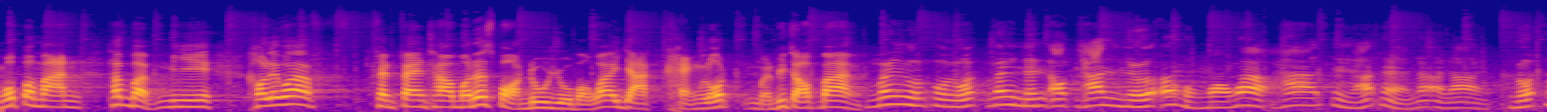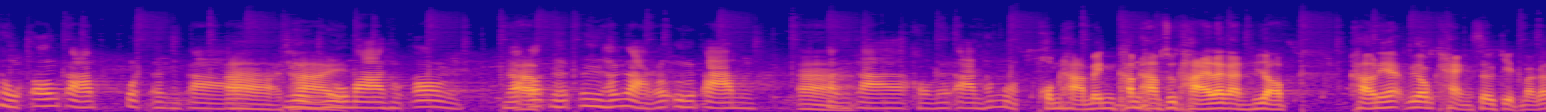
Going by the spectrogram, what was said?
งบประมาณ ถ้าแบบมีเขาเรียกว่าแฟนๆชาวมอเตอร์สปอร์ตดูอยู่บอกว่าอยากแข่งรถเหมือนพี่จ๊อบบ้าง ไม่รถรถไม่เน้นออปชั่นเยอะเออผมมองว่าห้าสี่ห้าแสนน่าจะได้รถถูกต้องตามกฎอันอาอ่าหนึ่งใช่โลมาถูกต้อง แล้วครัก็บเนนี่ทั้งอย่างก็คือตามอ่ากติกาของในอานทั้งหมด ผมถามเป็นคำถามสุดท้ายแล้วกันพี่จ๊อบ คราวเนี้ยพี่จ๊อบแข่งเซอร์กิตมาก็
